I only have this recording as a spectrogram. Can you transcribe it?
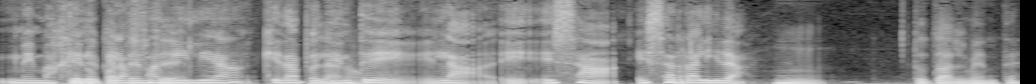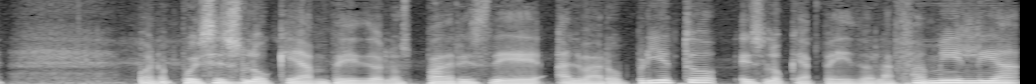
me imagino que la familia queda patente eh, esa, esa realidad. Mm, totalmente. Bueno, pues es lo que han pedido los padres de Álvaro Prieto, es lo que ha pedido la familia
